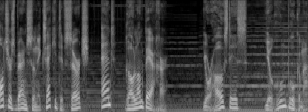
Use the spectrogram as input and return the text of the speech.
Odgers Berndtson Executive Search, and Roland Berger. Your host is Jeroen Broekema.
